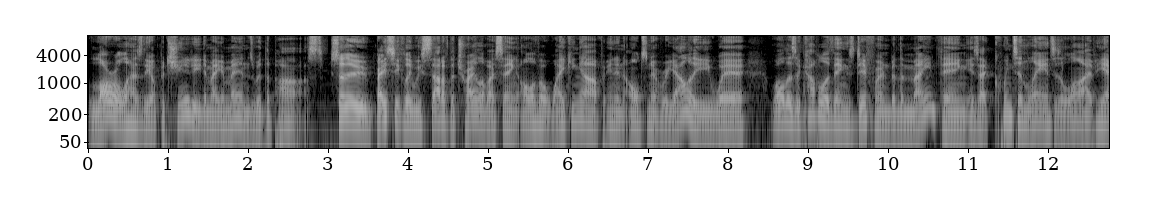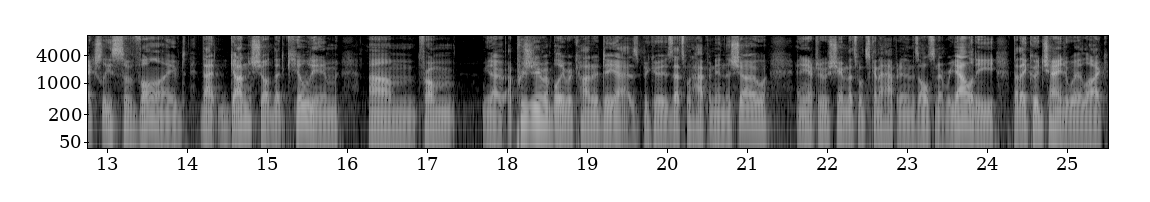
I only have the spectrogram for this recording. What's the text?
Laurel has the opportunity to make amends with the past. So basically, we start off the trailer by seeing Oliver waking up in an alternate reality where well, there's a couple of things different, but the main thing is that Quentin Lance is alive. He actually survived that gunshot that killed him um, from, you know, a presumably Ricardo Diaz, because that's what happened in the show, and you have to assume that's what's going to happen in this alternate reality, but they could change it where, like,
